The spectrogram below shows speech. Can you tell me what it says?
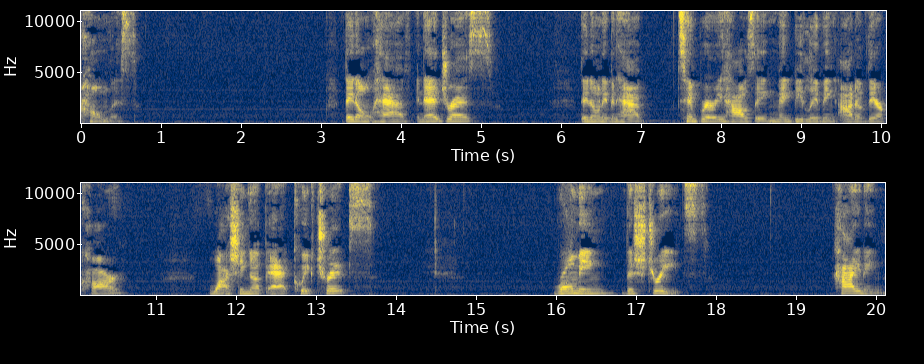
homeless. They don't have an address. They don't even have temporary housing, maybe living out of their car, washing up at QuikTrips, roaming the streets, hiding.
